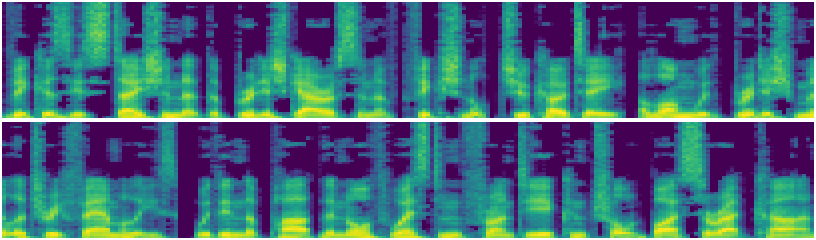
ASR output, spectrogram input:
Vickers is stationed at the British garrison of fictional Chukoti, along with British military families, within the part the northwestern frontier controlled by Surat Khan.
